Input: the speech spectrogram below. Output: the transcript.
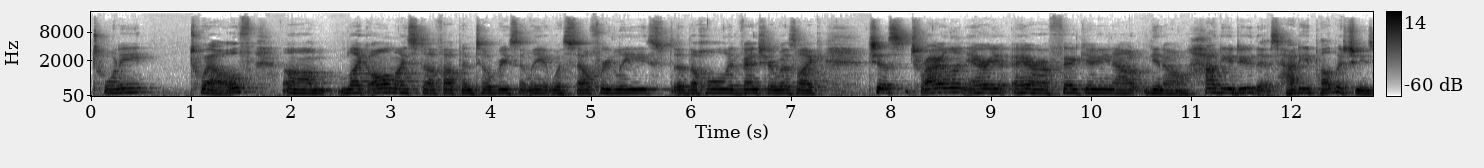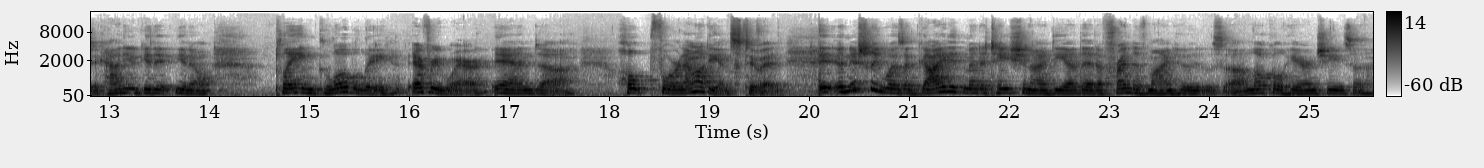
2012. Um, like all my stuff up until recently, it was self released. The whole adventure was like just trial and error, error figuring out, you know, how do you do this? How do you publish music? How do you get it, you know, playing globally everywhere? And uh, hope for an audience to it. It initially was a guided meditation idea that a friend of mine who's uh, local here and she's a,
